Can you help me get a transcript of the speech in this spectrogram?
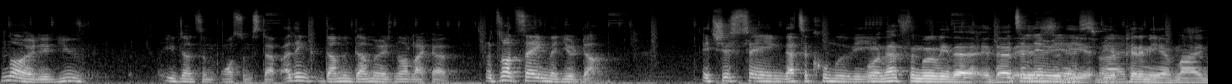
No, dude, you've you've done some awesome stuff. I think Dumb and Dumber is not like a. It's not saying that you're dumb. It's just saying that's a cool movie. Well, that's the movie that that It's is hilarious, the, the right? epitome of my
